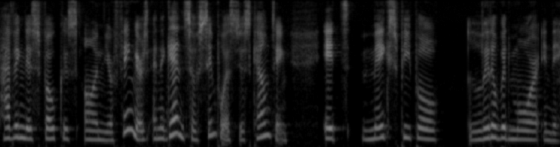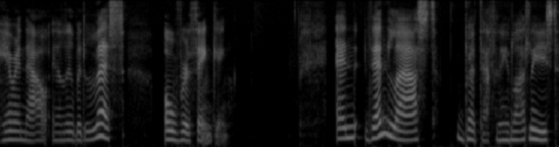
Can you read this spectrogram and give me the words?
having this focus on your fingers and again so simple as just counting it makes people a little bit more in the here and now and a little bit less overthinking and then last but definitely not least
